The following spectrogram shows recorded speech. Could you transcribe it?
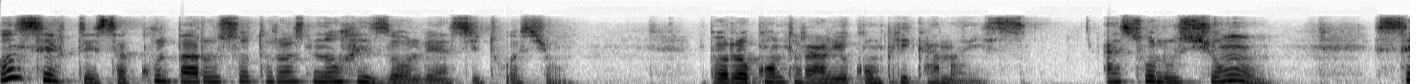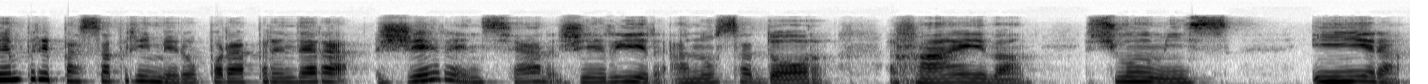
Com certeza, culpar os outros não resolve a situação. Por o contrário, complica mais. A solução sempre passa primeiro por aprender a gerenciar, gerir a nossa dor, raiva, ciúmes, ira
